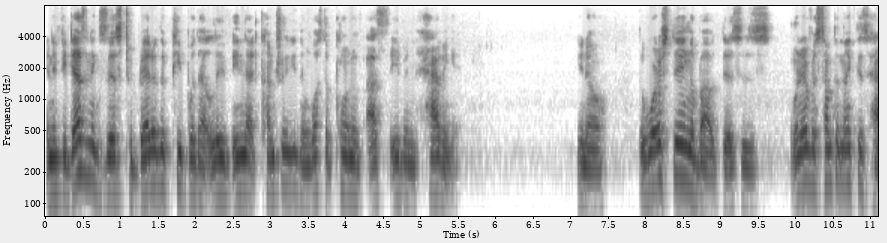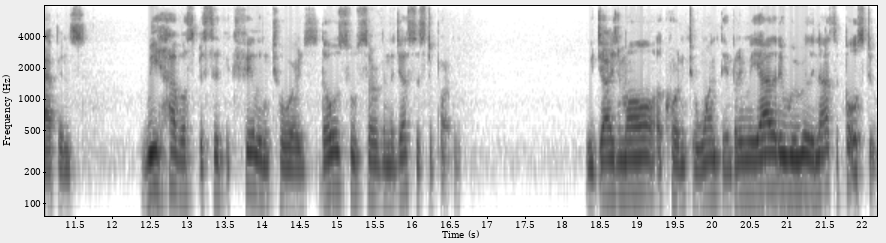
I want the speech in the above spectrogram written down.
And if it doesn't exist to better the people that live in that country, then what's the point of us even having it? You know, the worst thing about this is whenever something like this happens, we have a specific feeling towards those who serve in the Justice Department. We judge them all according to one thing, but in reality, we're really not supposed to.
